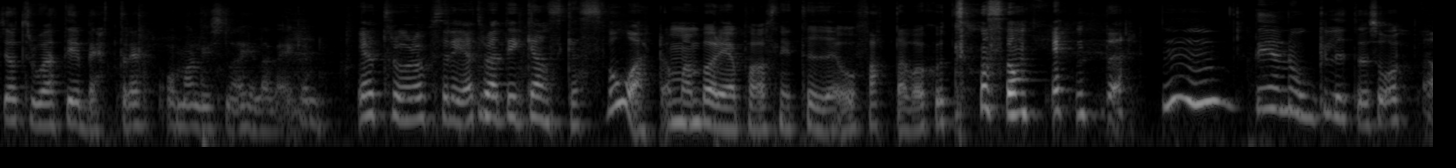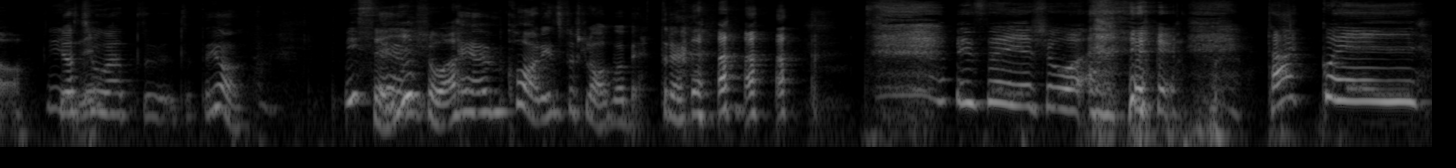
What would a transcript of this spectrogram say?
jag tror att det är bättre om man lyssnar hela vägen. Jag tror också det. Jag tror att det är ganska svårt om man börjar på avsnitt 10 och fattar vad sjutton som händer. Det är nog lite så. Ja, det- Jag tror att ja, vi säger så. eh, Karins förslag var bättre. Vi säger så. Tack och hej!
